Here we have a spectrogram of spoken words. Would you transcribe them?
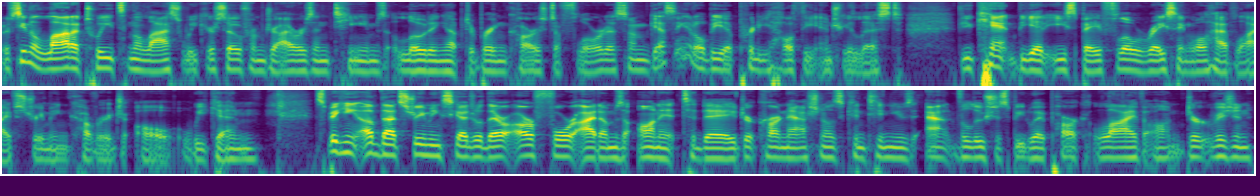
I've seen a lot of tweets in the last week or so from drivers and teams loading up to bring cars to Florida, so I'm guessing it'll be a pretty healthy entry list. If you can't be at East Bay, FloRacing will have live streaming coverage all weekend. Speaking of that streaming schedule, there are four items on it today. Dirt Car Nationals continues at Volusia Speedway Park live on Dirt Vision,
